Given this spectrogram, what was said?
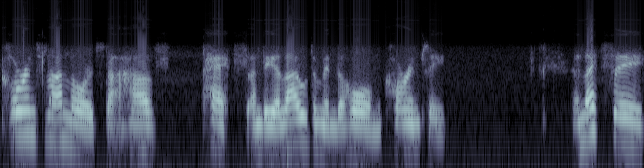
current landlords that have pets and they allow them in the home currently. And let's say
